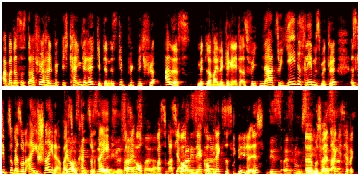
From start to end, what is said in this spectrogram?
aber dass es dafür halt wirklich kein Gerät gibt, denn es gibt wirklich für alles mittlerweile Geräte, also für nahezu jedes Lebensmittel. Es gibt sogar so ein Eischneider, weißt genau, du, du kannst so ein Ei, was ja auch, was, was ja auch ein dieses, sehr äh, komplexes Gebilde ist. Dieses Öffnungsding, äh, muss man ja sagen, ist ja wirklich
